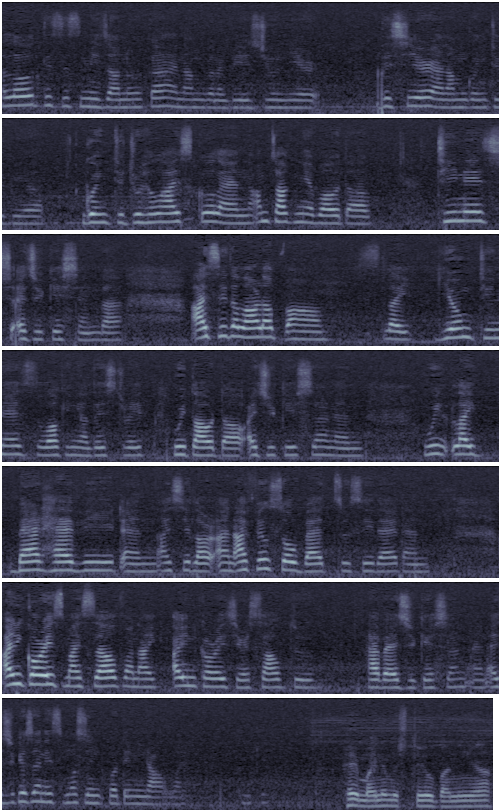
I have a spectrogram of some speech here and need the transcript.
Hello, this is me, Januka, and I'm going to be a junior this year, and I'm going to be a going to Druid Hills High School and I'm talking about uh, teenage education. I see a lot of um, like young teenagers walking on the street without uh, education and with like bad habit and I see lot and I feel so bad to see that and I encourage myself and I, I encourage yourself to have education and education is most important in our life. Hey, my name is Theo Bania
